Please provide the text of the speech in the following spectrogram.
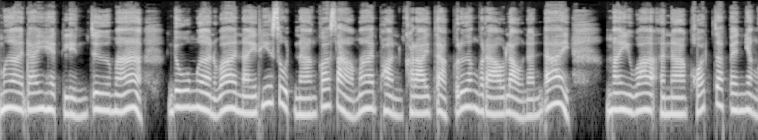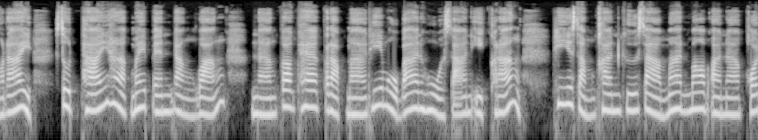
เมื่อได้เห็ดหลินจือมา ดูเหมือนว่าในที่สุดนางก็สามารถผ่อนคลายจากเรื่องราวเหล่านั้นได้ ไม่ว่าอนาคตจะเป็นอย่างไร สุดท้ายหากไม่เป็นดั่งหวัง นางก็แค่กลับมาที่หมู่บ้านหูซานอีกครั้ง ที่สำคัญคือสามารถมอบอนาคต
